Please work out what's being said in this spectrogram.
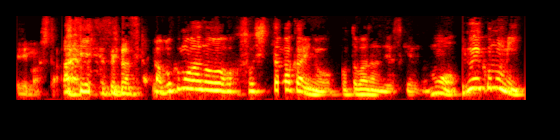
知りました。あ、いえ、すいません。まあ、僕もあの、そう知ったばかりの言葉なんですけれども、ギグエコノミーっ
